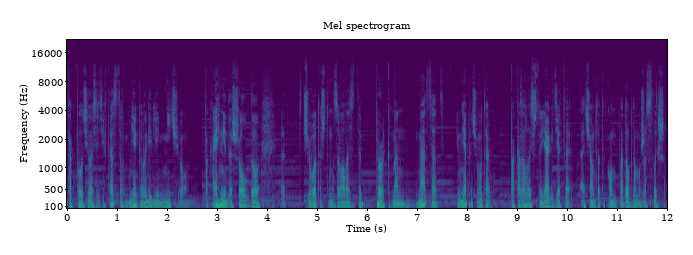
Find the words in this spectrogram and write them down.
так получилось этих тестов, мне говорили ничего. Пока я не дошел до э, чего-то, что называлось The Berkman Method, и мне почему-то показалось, что я где-то о чем-то таком подобном уже слышал.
